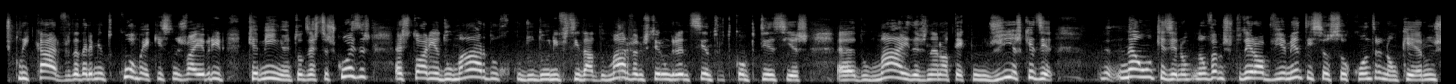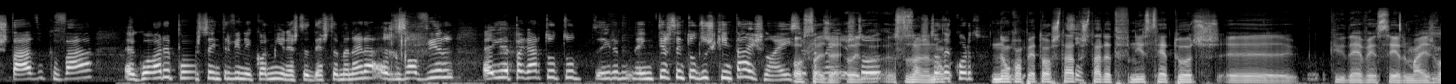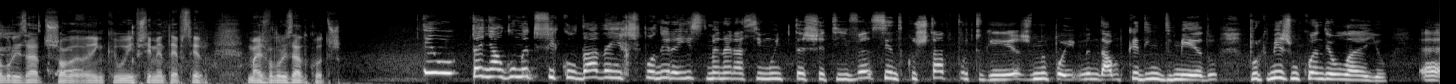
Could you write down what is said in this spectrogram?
explicar verdadeiramente como é que isso nos vai abrir caminho em todas estas coisas, a história do mar, do, do, da Universidade do Mar, vamos ter um grande centro de competências uh, do mar e das nanotecnologias, quer dizer, não, quer dizer, não, não, vamos poder, obviamente, isso eu sou contra, não quero um Estado que vá agora pôr-se a intervir na economia nesta, desta maneira a resolver, a ir a pagar todo, todo a, a meter-se em todos os quintais, não é? Isso Ou seja, estou, Susana, estou não, não compete ao Estado Sim. estar a definir setores uh, que devem ser mais valorizados, em que o investimento deve ser mais valorizado que outros. Eu tenho alguma dificuldade em responder a isso de maneira assim muito taxativa, sendo que o Estado português me, põe, me dá um bocadinho de medo, porque mesmo quando eu leio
